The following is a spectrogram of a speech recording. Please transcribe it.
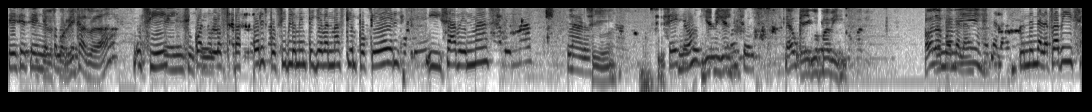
Sí, sí, sí. Que los corrijas, ¿verdad? Sí, Sí, sí, cuando sí. los trabajadores posiblemente llevan más tiempo que él y saben más. Claro. Sí. Sí, sí. ¿No? Miguel, Miguel. Ya llegó Fabi. Hola, ¿Dónde anda Fabi. la- ¿Dónde anda la Fabis?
